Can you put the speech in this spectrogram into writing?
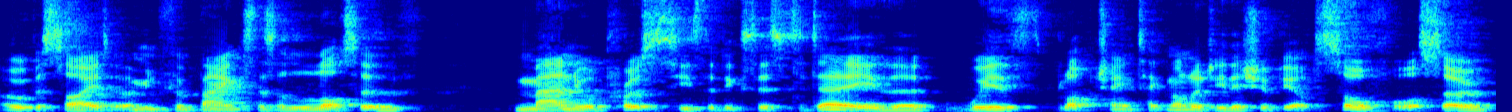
oversight. I mean, for banks, there's a lot of manual processes that exist today that with blockchain technology they should be able to solve for. So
